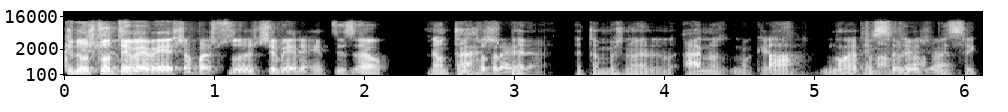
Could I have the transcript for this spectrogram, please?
que não estou a ter bebés, só para as pessoas saberem, atenção. não estás? Espera. Então, mas não era. Ah, não, não quero Ah, dizer. não, é para mal, saber já. Que-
